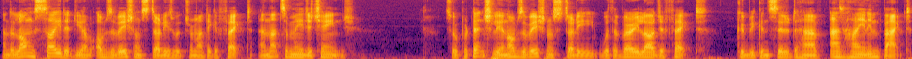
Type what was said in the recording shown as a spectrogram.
And alongside it, you have observational studies with dramatic effect, and that's a major change. So potentially an observational study with a very large effect could be considered to have as high an impact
